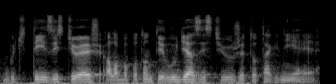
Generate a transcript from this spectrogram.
buď ty zistuješ, alebo potom tí ľudia zistujú, že to tak nie je.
